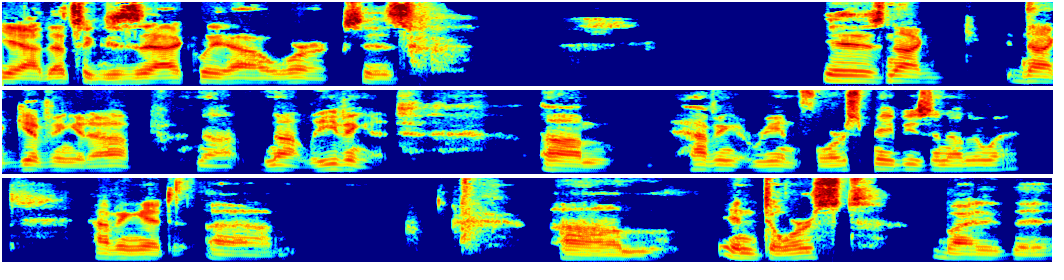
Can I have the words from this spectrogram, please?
yeah, that's exactly how it works. Is is not not giving it up, not not leaving it. Um, having it reinforced maybe is another way. Having it uh, um, endorsed by the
